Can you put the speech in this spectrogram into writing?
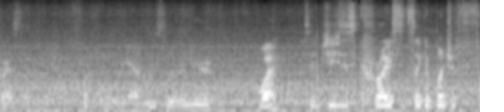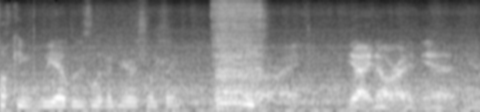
Weeaboos living here. What? I said, Jesus Christ, it's like a bunch of fucking weeaboos living here or something. All right. Yeah, I know, right? Yeah, yeah.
